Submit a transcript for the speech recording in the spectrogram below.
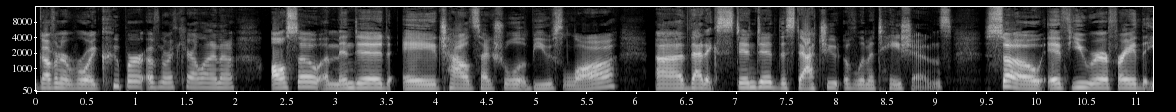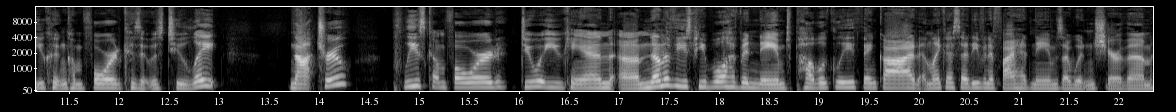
Governor Roy Cooper of North Carolina also amended a child sexual abuse law uh, that extended the statute of limitations. So if you were afraid that you couldn't come forward because it was too late, not true. Please come forward, do what you can. Um, none of these people have been named publicly, thank God. And like I said, even if I had names, I wouldn't share them.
